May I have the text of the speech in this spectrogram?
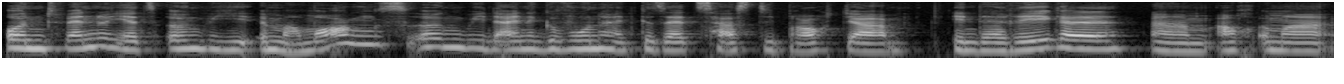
und wenn du jetzt irgendwie immer morgens irgendwie deine Gewohnheit gesetzt hast, die braucht ja in der Regel ähm, auch immer,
